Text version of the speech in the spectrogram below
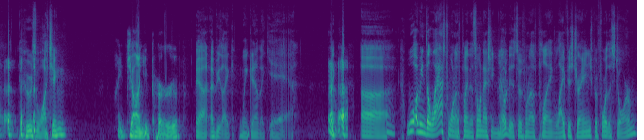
who's watching. Like John, you perv. Yeah, I'd be like winking. I'm like, yeah. Like, uh, well, I mean, the last one I was playing that someone actually noticed was when I was playing Life is Strange Before the Storm,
